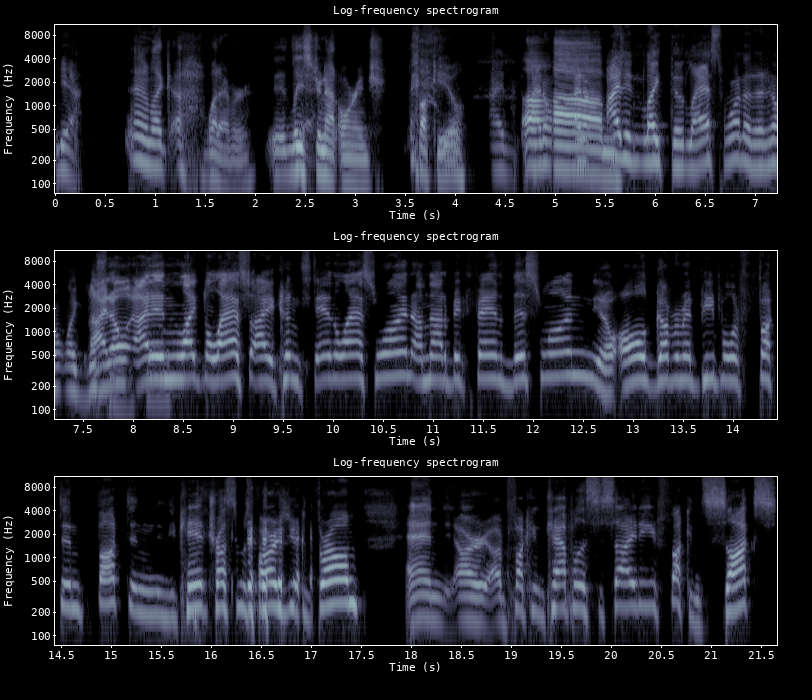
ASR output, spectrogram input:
Yeah. And I'm like, whatever. At least Yeah. you're not orange. Fuck you. I, I don't, I don't Um, I didn't like the last one and I don't like this I don't. one, I didn't like the last. I couldn't stand the last one. I'm not a big fan of this one. You know, all government people are fucked and fucked, and you can't trust them as far as you can throw them. And our, our fucking capitalist society fucking sucks.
